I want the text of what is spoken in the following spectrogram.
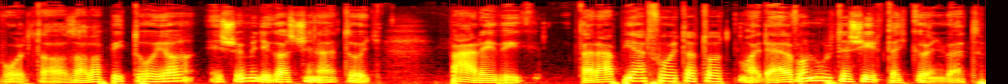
volt az alapítója, és ő mindig azt csinálta, hogy pár évig terápiát folytatott, majd elvonult, és írt egy könyvet.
